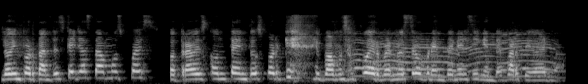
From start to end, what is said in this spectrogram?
lo importante es que ya estamos pues otra vez contentos porque vamos a poder ver nuestro frente en el siguiente partido de nuevo.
